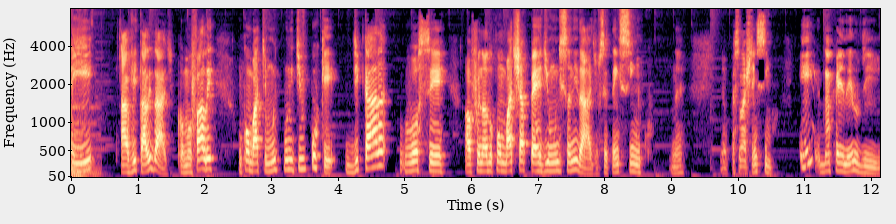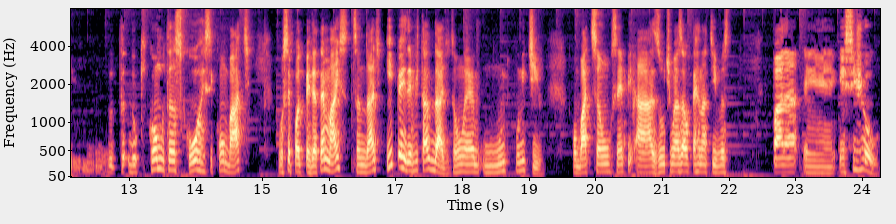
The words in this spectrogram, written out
e a vitalidade. Como eu falei, um combate muito punitivo porque de cara você ao final do combate já perde um de sanidade. Você tem cinco, né? O personagem tem cinco. E dependendo de, do, do que como transcorre esse combate, você pode perder até mais sanidade e perder vitalidade. Então é muito punitivo. Combates são sempre as últimas alternativas para é, esse jogo.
